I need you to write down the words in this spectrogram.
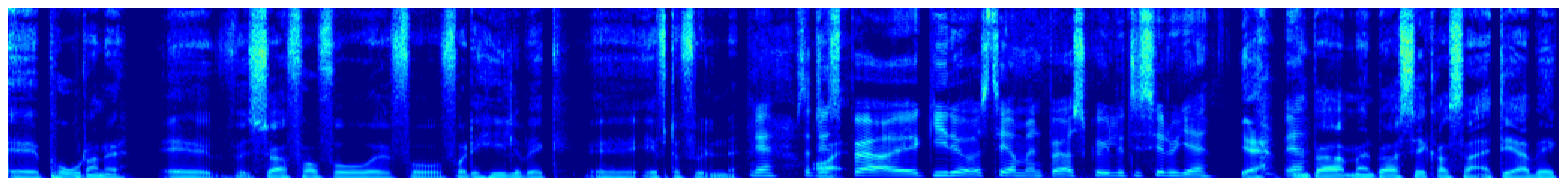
øh, poterne øh, sørge for at få, øh, få, få det hele væk øh, efterfølgende. Ja, så det spørger øh, Gitte også til, om man bør skylle. Det siger du ja. Ja, ja. Man, bør, man bør sikre sig, at det er væk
